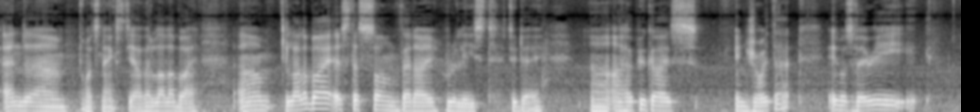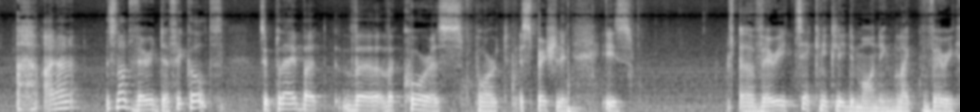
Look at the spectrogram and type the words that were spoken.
And um, what's next? Yeah, the lullaby. Um, lullaby is the song that I released today. Uh, I hope you guys enjoyed that. It was very. I don't. It's not very difficult to play, but the the chorus part especially is uh, very technically demanding like very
